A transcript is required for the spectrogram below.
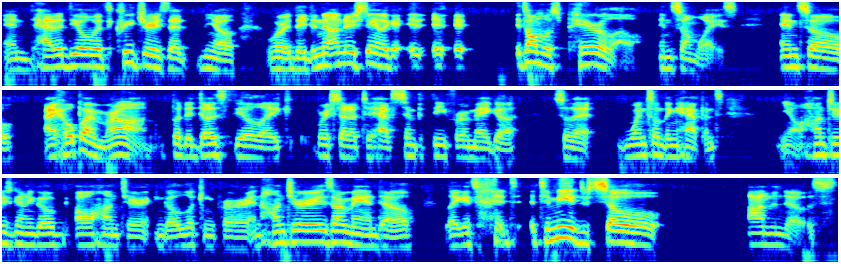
and had to deal with creatures that you know where they didn't understand like it, it, it it's almost parallel in some ways and so i hope i'm wrong but it does feel like we're set up to have sympathy for omega so that when something happens you know hunter's going to go all hunter and go looking for her and hunter is our mando like it's, it's to me it's so on the nose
